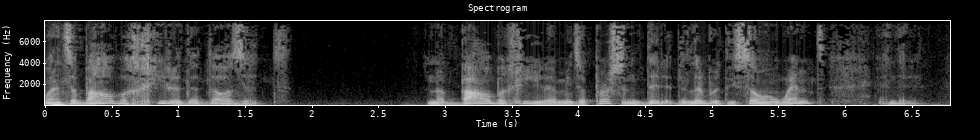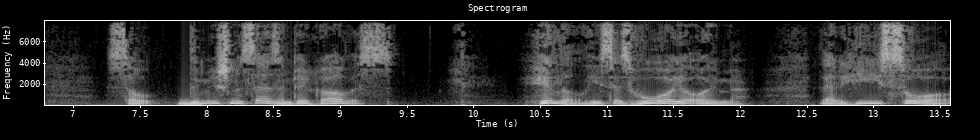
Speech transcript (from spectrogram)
When it's a Baal Bechira that does it, and a Baal Bechira means a person did it deliberately, someone went and did it. So the Mishnah says in Pirkei Avos, Hillel, he says, Hu oimer, that he saw,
